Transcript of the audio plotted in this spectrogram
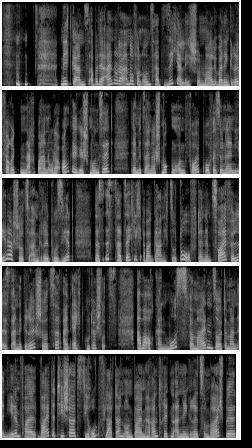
Nicht ganz, aber der ein oder andere von uns hat sicherlich schon mal über den grillverrückten Nachbarn oder Onkel geschmunzelt, der mit seiner schmucken und voll professionellen Lederschürze am Grill posiert. Das ist tatsächlich aber gar nicht so doof, denn im Zweifel ist eine Grillschürze ein echt guter Schutz. Aber auch kein Muss. Vermeiden sollte man in jedem Fall weite T-Shirts, die rumflattern und beim Herantreten an den Grill zum Beispiel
